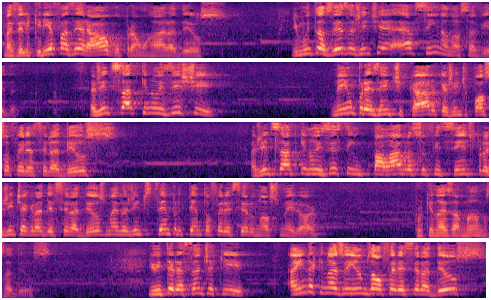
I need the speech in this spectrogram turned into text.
Mas ele queria fazer algo para honrar a Deus. E muitas vezes a gente é assim na nossa vida. A gente sabe que não existe nenhum presente caro que a gente possa oferecer a Deus. A gente sabe que não existem palavras suficientes para a gente agradecer a Deus, mas a gente sempre tenta oferecer o nosso melhor, porque nós amamos a Deus. E o interessante é que, ainda que nós venhamos a oferecer a Deus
